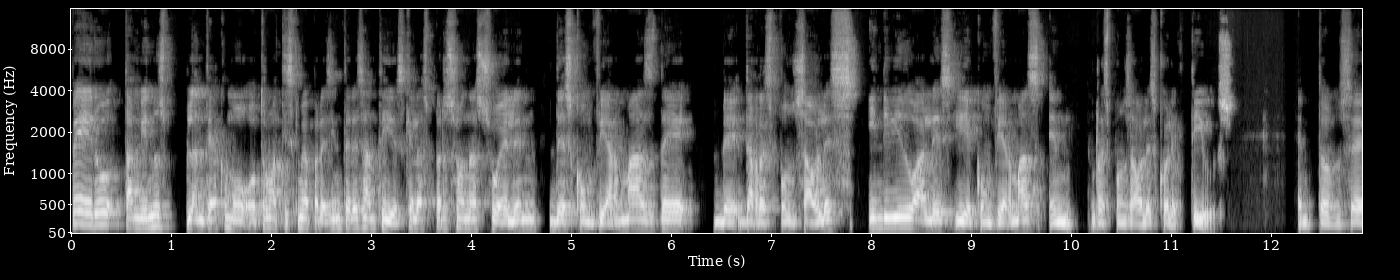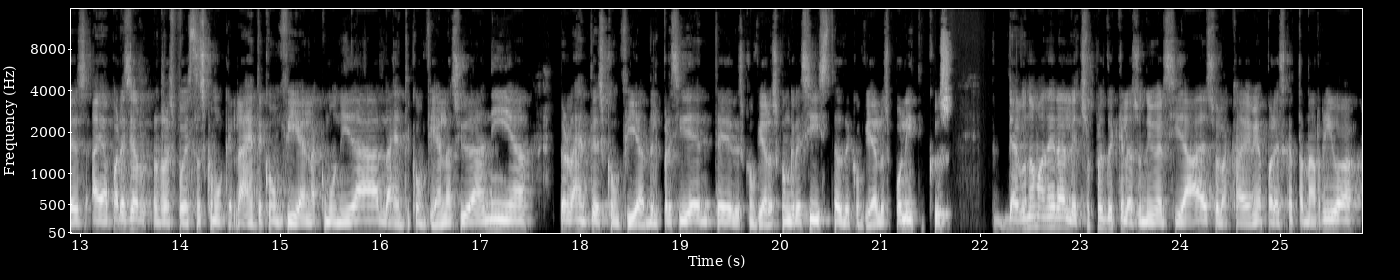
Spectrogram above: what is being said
pero también nos plantea como otro matiz que me parece interesante y es que las personas suelen desconfiar más de, de, de responsables individuales y de confiar más en responsables colectivos. Entonces, ahí aparecen respuestas como que la gente confía en la comunidad, la gente confía en la ciudadanía, pero la gente desconfía del presidente, desconfía de los congresistas, desconfía de los políticos. De alguna manera, el hecho pues, de que las universidades o la academia aparezca tan arriba,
